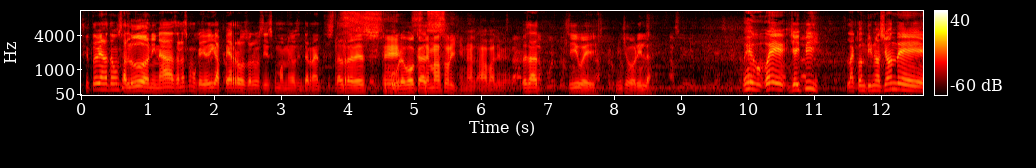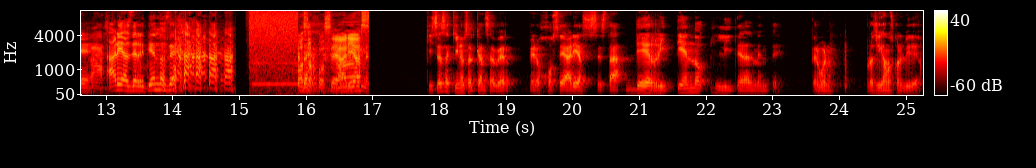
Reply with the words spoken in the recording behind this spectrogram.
Es que todavía no tengo un saludo ni nada, o sea, no es como que yo diga perros o algo así, es como amigos de internet. Está al revés, tu cubrebocas. Sé más original. Ah, vale, verdad. O sea, sí, güey, pinche gorila. Güey, güey, JP, la continuación de Arias derritiéndose. Oso José Arias. Quizás aquí no se alcance a ver, pero José Arias se está derritiendo literalmente. Pero bueno, prosigamos con el video.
